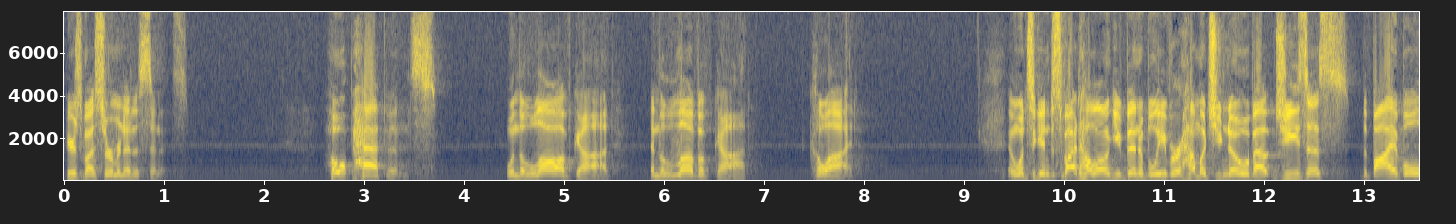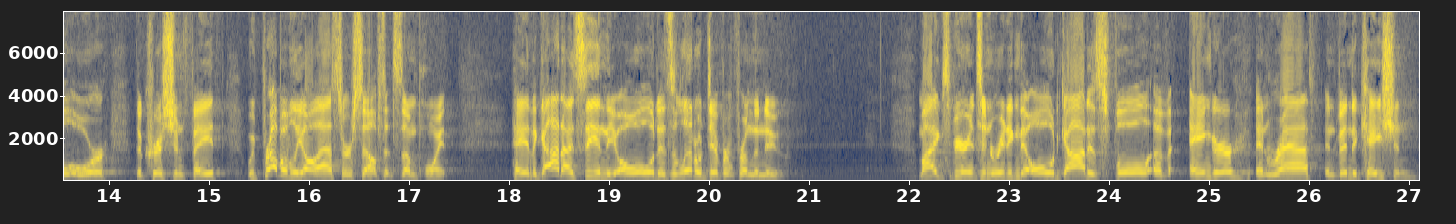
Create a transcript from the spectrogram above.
Here's my sermon in a sentence Hope happens when the law of God and the love of God collide. And once again, despite how long you've been a believer, how much you know about Jesus, the Bible, or the Christian faith, we've probably all asked ourselves at some point hey, the God I see in the old is a little different from the new. My experience in reading the Old, God is full of anger and wrath and vindication.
